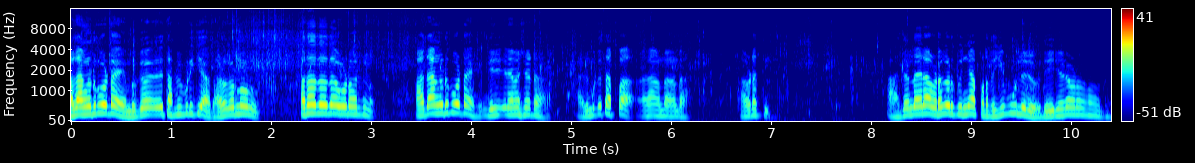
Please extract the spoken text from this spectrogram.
അതങ്ങോട്ട് പോട്ടെ നമുക്ക് തപ്പി പിടിക്കാം അതവിടെ കിടന്നോളൂ അതാ അതാ അതാ ഇവിടെ വരണം. അത് അങ്ങോട്ട് പോട്ടെ ഗിരി- രമേശ് ചേട്ടാ അത് നമുക്ക് തപ്പാ. അതാ കണ്ടാ കണ്ടാ അവിടെ എത്തി. അതെന്തായാലും അവിടെ കിടക്കും. ഞാൻ അപ്പുറത്തേക്ക് പോലല്ലോ ധൈര്യം അവിടെ കിടന്നോട്ടെ.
